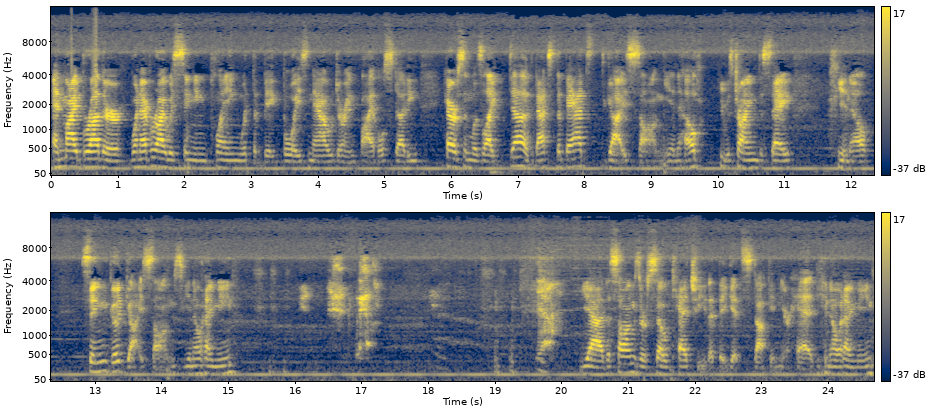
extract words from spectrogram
and my brother, whenever I was singing playing with the big boys now during Bible study, Harrison was like, "Doug, that's the bad guy's song," you know? He was trying to say, you know, sing good guy songs, you know what I mean? Well, yeah. Yeah, the songs are so catchy that they get stuck in your head. You know what I mean?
